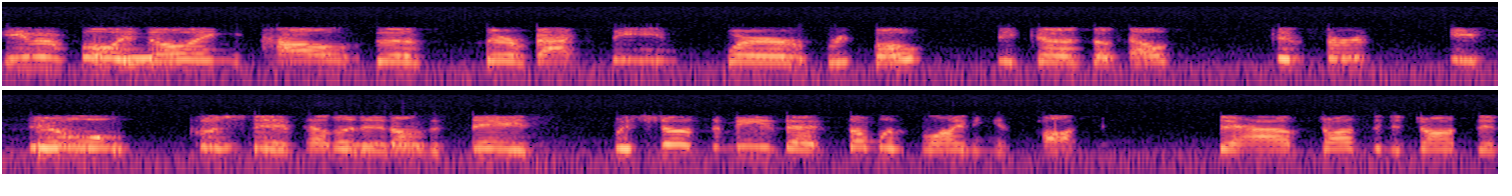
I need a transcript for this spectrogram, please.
even fully knowing how the their vaccines were revoked because of health concerns, he still pushed it and held it on the stage, which shows to me that someone's lining his pocket to have Johnson Johnson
